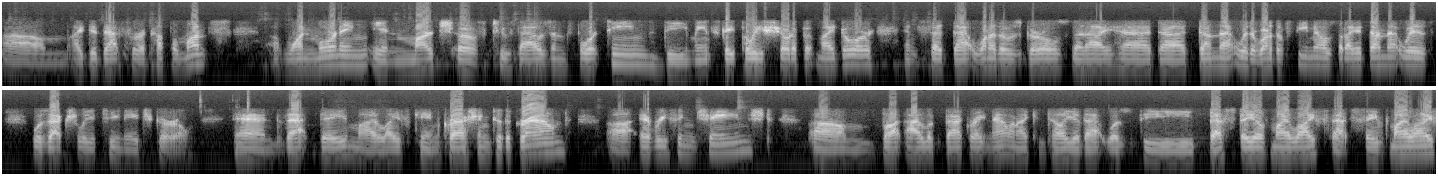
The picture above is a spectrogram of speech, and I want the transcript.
Um, I did that for a couple months. Uh, one morning in March of 2014, the Maine State Police showed up at my door and said that one of those girls that I had uh, done that with, or one of the females that I had done that with, was actually a teenage girl. And that day, my life came crashing to the ground. Uh, everything changed. Um, but I look back right now and I can tell you that was the best day of my life. That saved my life.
